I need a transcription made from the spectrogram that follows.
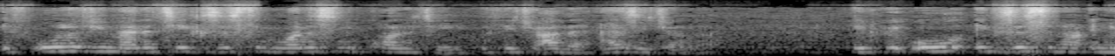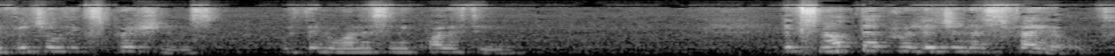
if all of humanity exists in oneness and equality with each other, as each other. Yet we all exist in our individual expressions within oneness and equality. It's not that religion has failed.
